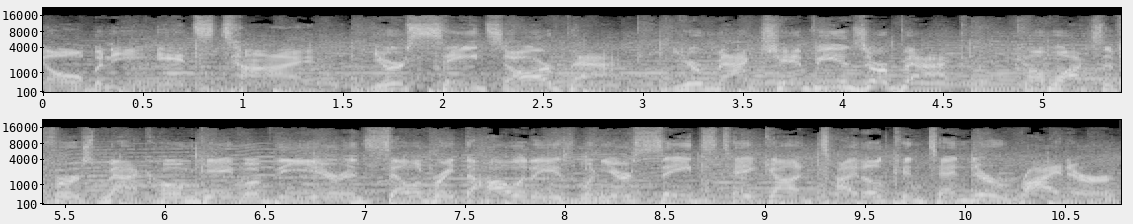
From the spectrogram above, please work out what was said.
Albany, it's time. Your Saints are back. Your MAAC champions are back. Come watch the first MAAC home game of the year and celebrate the holidays when your Saints take on title contender Rider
